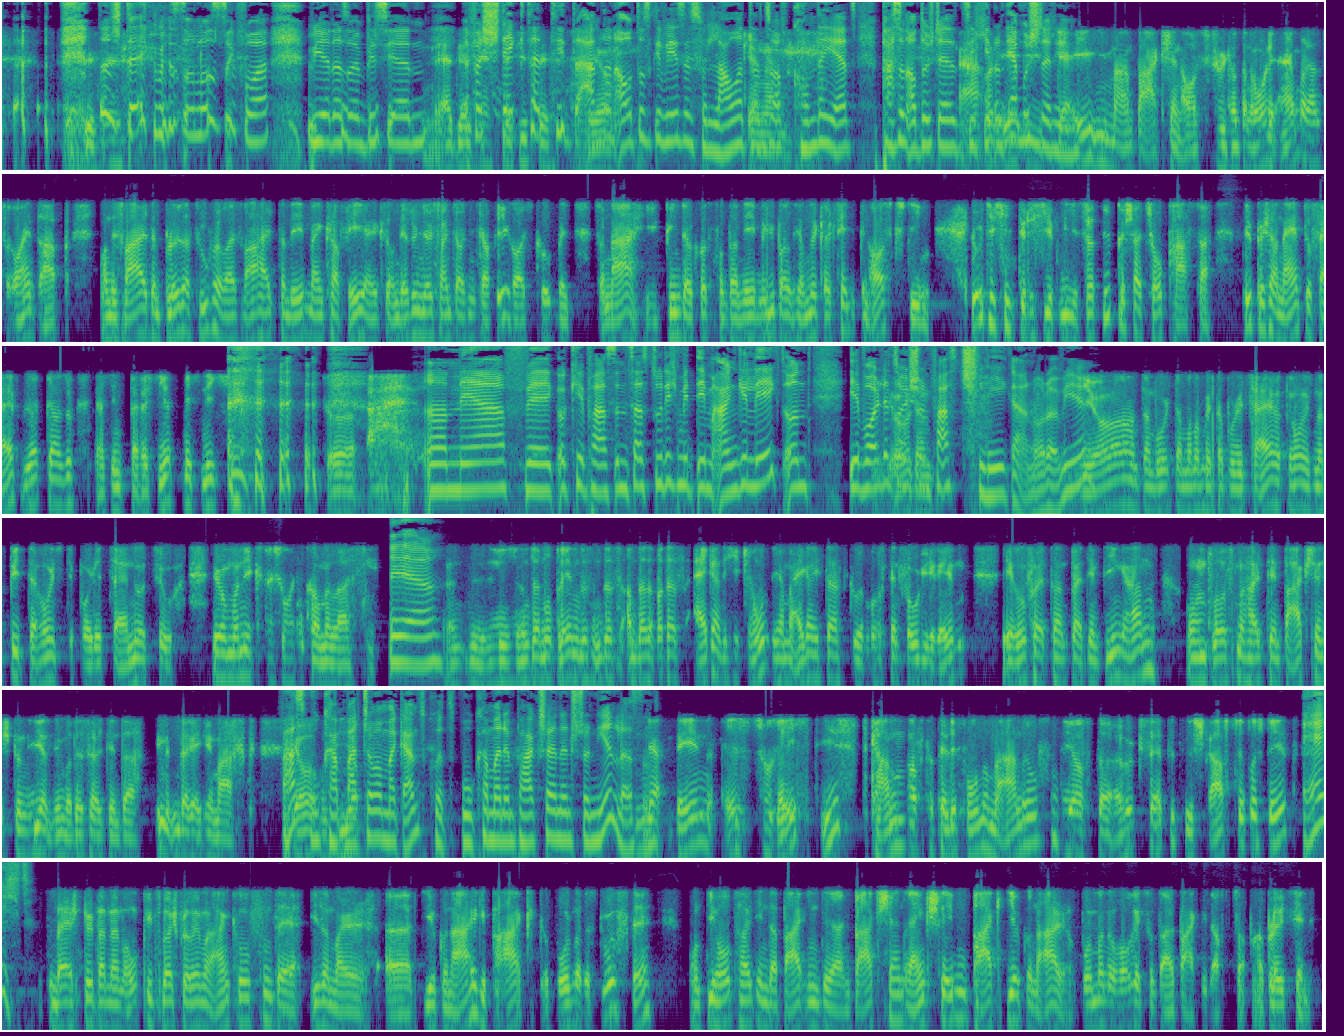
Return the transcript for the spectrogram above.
Das stelle ich mir so lustig vor, wie er da so ein bisschen Ja, ist- versteckt ist hat das- hinter anderen ja. Autos gewesen ist, so lauert dann so Genau. auf, kommt er jetzt, passt ein Auto, stellt sich hin und er muss schnell Der hin. eh immer einen Parkschein ausfüllt und dann hole ich einmal einen Freund ab. Und es war halt ein blöder Zufall, weil es war halt daneben ein Café. Und der so, ja, Sie aus dem Café rausgekommen? So, nein, ich bin da gerade von daneben über und ich habe nur gerade gesehen, ich bin ausgestiegen. Nur das interessiert mich. So ein typischer Jobhasser. Typischer 9-to-5-Worker, also, das interessiert mich nicht. so, ah, Oh, nervig. Okay, passt. Und jetzt hast du dich mit dem angelegt und ihr wolltet Ja, euch schon dann- fast schlägern, oder wie? Ja, und dann wollte man noch mit der Polizei dran. Ich na bitte, holst die Polizei nur zu. Ich habe mir nichts zu Schulden kommen lassen. Ja. Und Das ist unser Problem. Das, und das, das war das eigentliche Grund. Ich habe mir eigentlich gedacht, gut, lass den Vogel reden. Ich rufe halt dann bei dem Ding an und lass mir halt den Parkschein stornieren, wie man das halt in der, in der Regel macht. Was? Ja, wo kann, warte mal ganz kurz, wo kann man den Parkschein denn stornieren lassen? Ja, wenn es zu Recht ist, kann man auf der Telefonnummer anrufen, die auf der Rückseite des Strafzettels steht. Echt? Zum Beispiel bei meinem Onkel zum Beispiel habe ich mal angerufen, der ist einmal äh, diagonal geparkt, obwohl man das durfte. Und die hat halt in der, Park, in der im Parkschein reingeschrieben, Park diagonal, obwohl man nur horizontal parken darf. Das war Blödsinn.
